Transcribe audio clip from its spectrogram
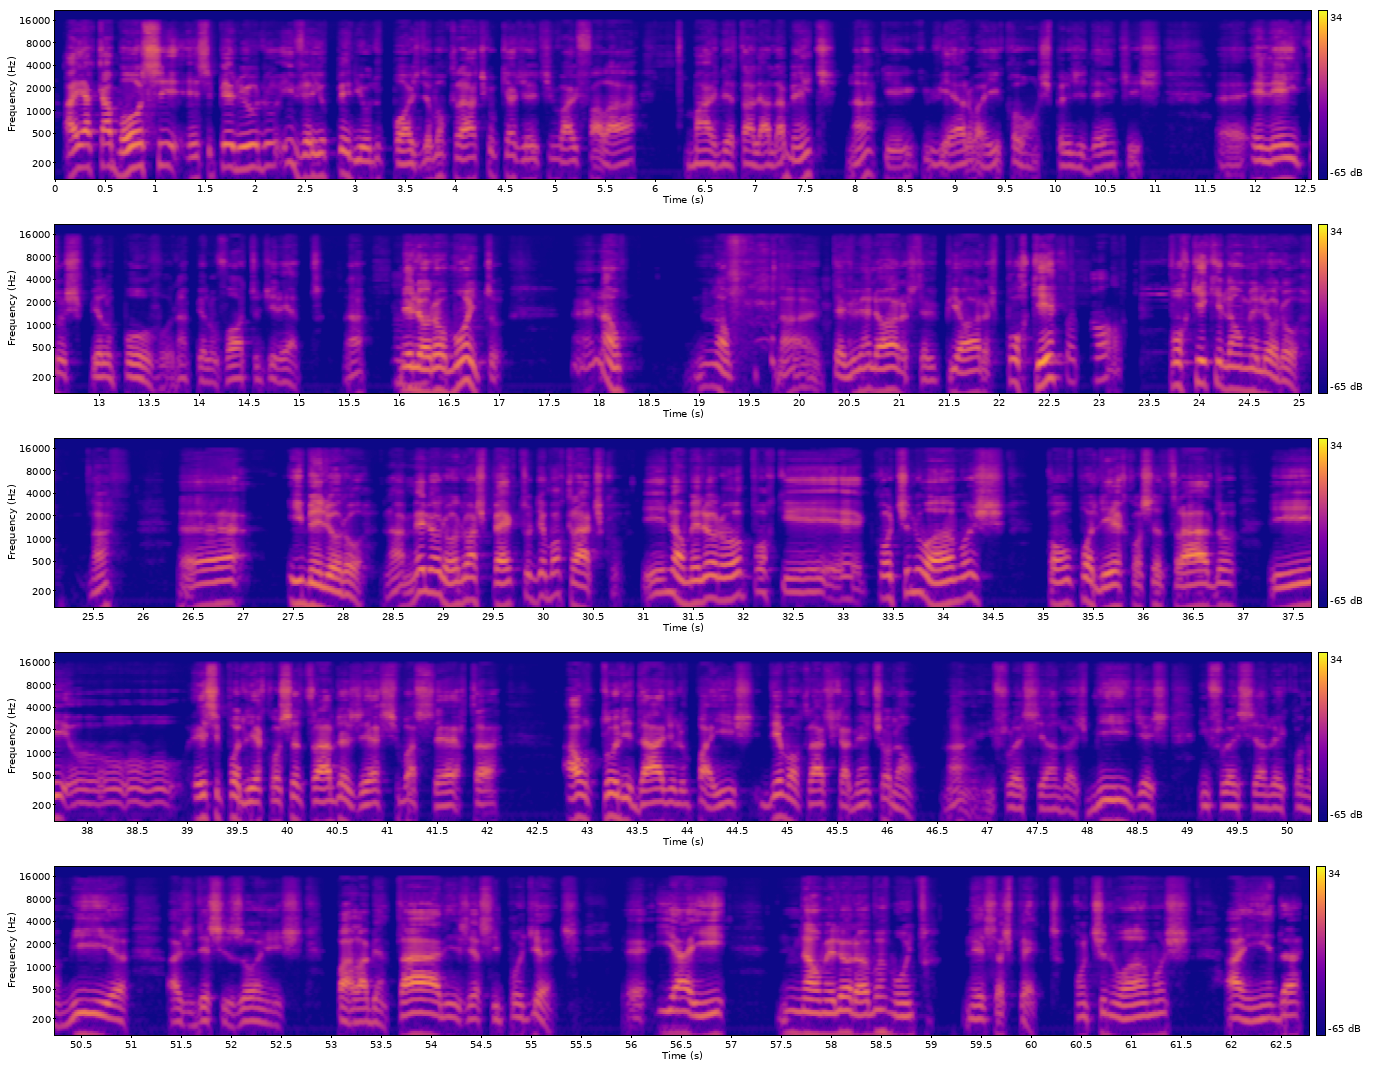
Aí acabou-se esse período e veio o período pós-democrático, que a gente vai falar mais detalhadamente, né, que que vieram aí com os presidentes, eh, eleitos pelo povo, né, pelo voto direto, né. Uhum. Melhorou muito? Eh, não, não, né, teve melhoras, teve pioras. Por quê? Por que que não melhorou, né? Eh, e melhorou, né? Melhorou no aspecto democrático e não melhorou porque continuamos com o poder concentrado e o esse poder concentrado exerce uma certa autoridade no país, democraticamente ou não, né, influenciando as mídias, influenciando a economia, as decisões parlamentares e assim por diante. Eh, e aí não melhoramos muito nesse aspecto. Continuamos ainda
